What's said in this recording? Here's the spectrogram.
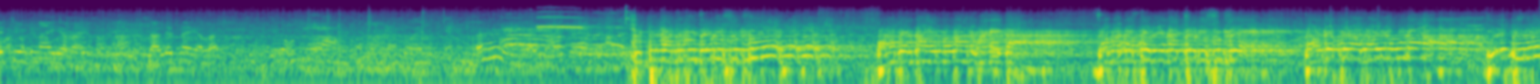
चालेत शेवटी नाही याला. चालेत नाही याला सुट्टी वाजली जोडी सुटली भाग एकदा उतार म्हणायचा जबरदस्त वेगात जोडी सुटली जाऊ दे पुढा जाऊ दे पुढा हे फिरो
